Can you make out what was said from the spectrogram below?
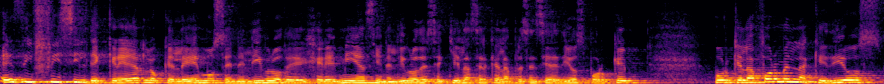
Es difícil de creer lo que leemos en el libro de Jeremías y en el libro de Ezequiel acerca de la presencia de Dios. ¿Por qué? Porque la forma en la que Dios,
